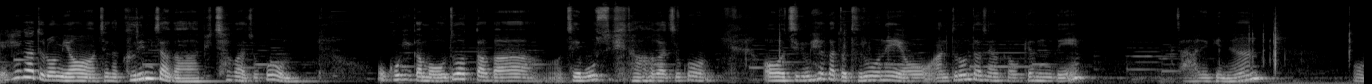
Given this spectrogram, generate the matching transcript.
해가 들어오면 제가 그림자가 비쳐가지고 어, 거기가 뭐 어두웠다가 어, 제 모습이 나와가지고 어, 지금 해가 또 들어오네요. 안 들어온다고 생각하고 꼈는데 자 여기는 어,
